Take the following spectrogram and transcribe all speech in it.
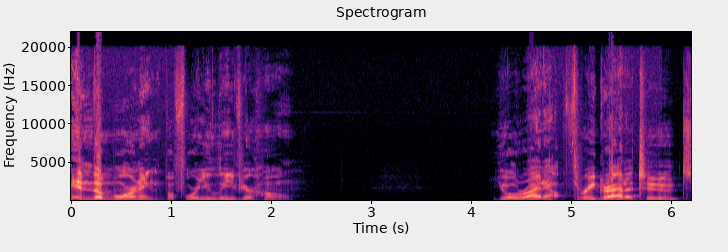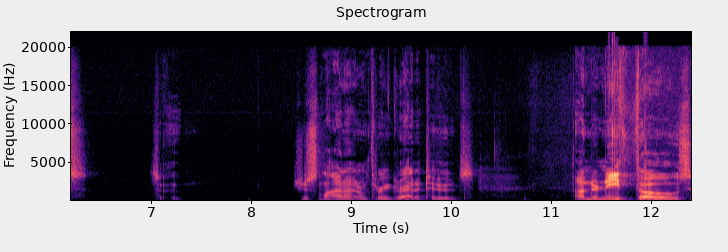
In the morning, before you leave your home, you'll write out three gratitudes. So just line item three gratitudes. Underneath those,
